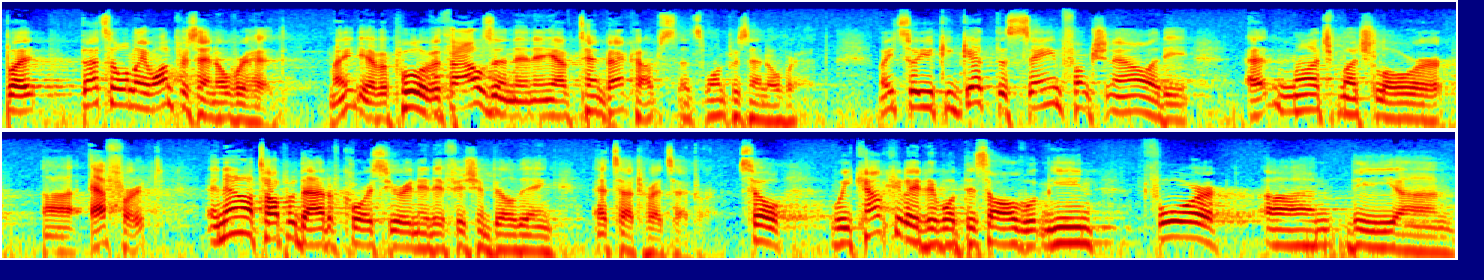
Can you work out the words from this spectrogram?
But that's only 1% overhead, right? You have a pool of 1,000 and then you have 10 backups, that's 1% overhead, right? So you can get the same functionality at much, much lower uh, effort. And then on top of that, of course, you're in an efficient building, et cetera, et cetera. So we calculated what this all would mean for um, the um,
